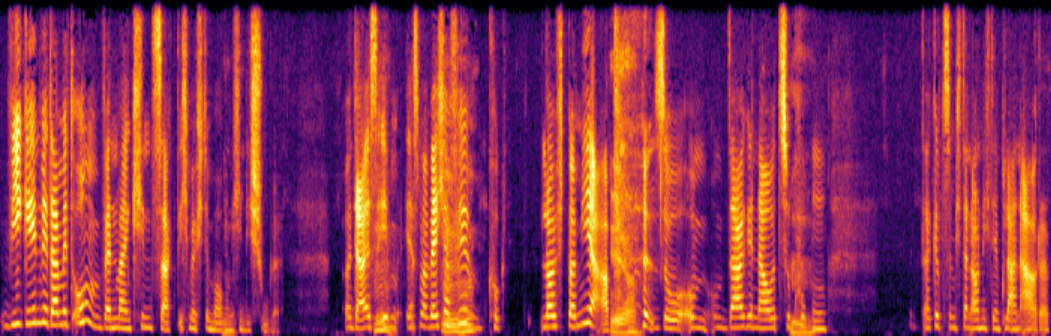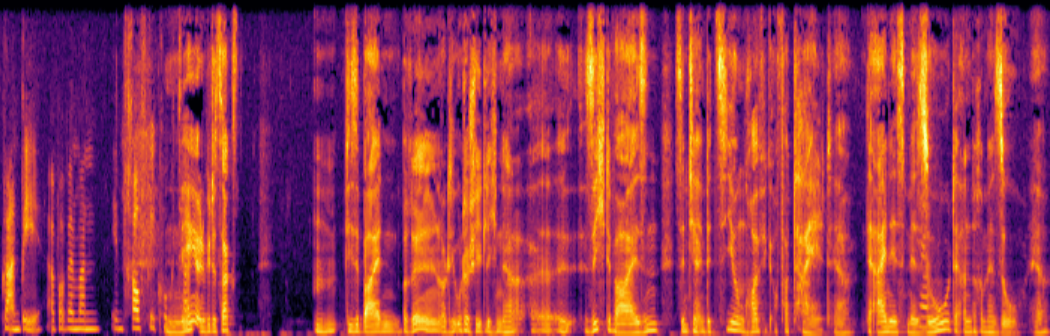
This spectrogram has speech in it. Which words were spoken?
wie gehen wir damit um, wenn mein Kind sagt, ich möchte morgen mhm. nicht in die Schule? Und da ist mhm. eben erstmal, welcher mhm. Film guckt läuft bei mir ab. Ja. So, um, um da genau zu mhm. gucken. Da gibt es nämlich dann auch nicht den Plan A oder Plan B. Aber wenn man eben drauf geguckt nee, hat. Nee, und wie du sagst, diese beiden Brillen oder die unterschiedlichen äh, Sichtweisen sind ja in Beziehungen häufig auch verteilt. Ja? Der eine ist mehr ja. so, der andere mehr so. Ja?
